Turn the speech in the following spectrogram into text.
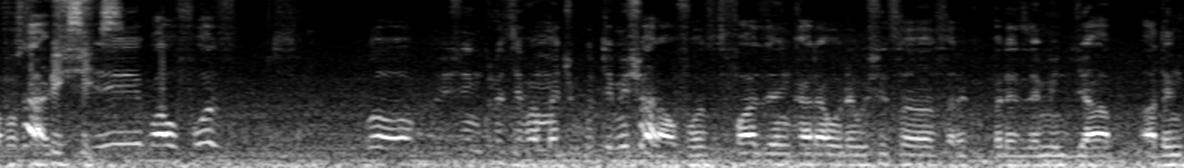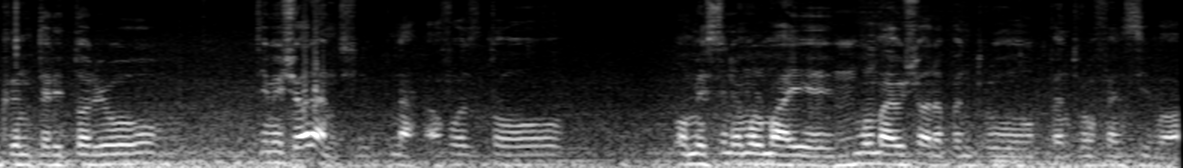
A fost un pick și six. au fost bă, și inclusiv în meciul cu Timișoara au fost faze în care au reușit să, să recupereze mingea adâncând teritoriul timișorean și na, a fost o, o misiune mult mai, Mhm. mult mai ușoară pentru, pentru ofensiva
